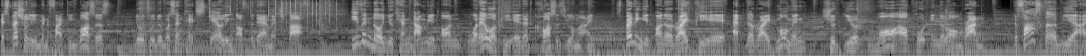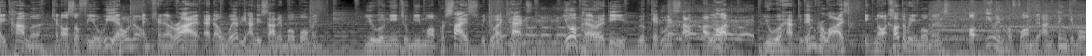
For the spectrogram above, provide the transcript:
especially when fighting bosses due to the percentage scaling of the damage buff. Even though you can dump it on whatever PA that crosses your mind, spending it on the right PA at the right moment should yield more output in the long run. The faster BAI timer can also feel weird Oh no. and can arrive at a very undesirable moment. You will need to be more precise with your attacks. Your priority will get messed up a lot. You will have to improvise, ignore countering moments, or even perform the unthinkable.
